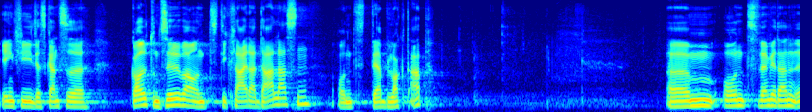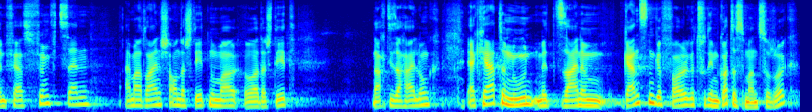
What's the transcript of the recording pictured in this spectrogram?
irgendwie das ganze Gold und Silber und die Kleider dalassen und der blockt ab. Ähm, und wenn wir dann in Vers 15 einmal reinschauen, da steht nun mal, oder da steht nach dieser Heilung, er kehrte nun mit seinem ganzen Gefolge zu dem Gottesmann zurück,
